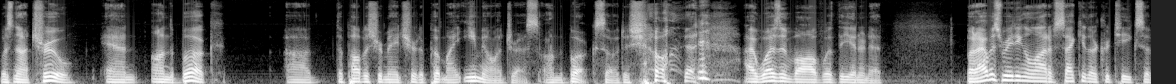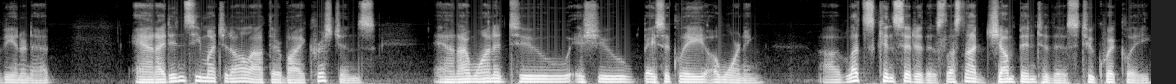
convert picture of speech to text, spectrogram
was not true. And on the book, uh, the publisher made sure to put my email address on the book, so to show that I was involved with the internet. But I was reading a lot of secular critiques of the internet, and I didn't see much at all out there by Christians. And I wanted to issue basically a warning. Uh, let's consider this. Let's not jump into this too quickly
